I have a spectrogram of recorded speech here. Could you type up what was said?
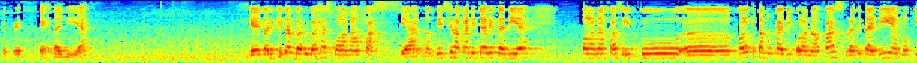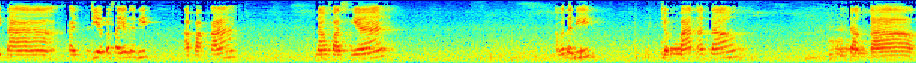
PPT tadi ya. Oke, tadi kita baru bahas pola nafas ya. Nanti silakan dicari tadi ya pola nafas itu uh, kalau kita mengkaji pola nafas berarti tadi yang mau kita kaji apa saja tadi? Apakah nafasnya apa tadi? Cepat atau dangkal?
